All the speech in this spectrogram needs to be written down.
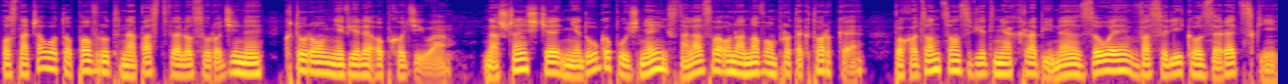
oznaczało to powrót na pastwę losu rodziny, którą niewiele obchodziła. Na szczęście niedługo później znalazła ona nową protektorkę, pochodzącą z Wiednia hrabinę Zoe Wasyliko Zerecki,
